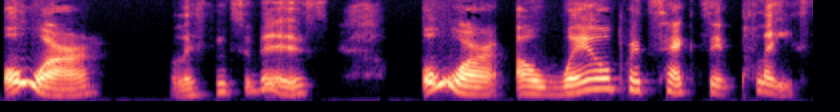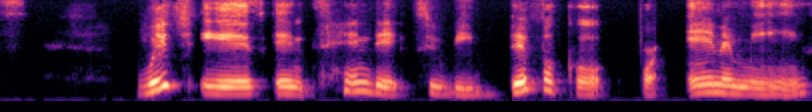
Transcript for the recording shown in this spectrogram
or listen to this, or a well protected place, which is intended to be difficult for enemies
